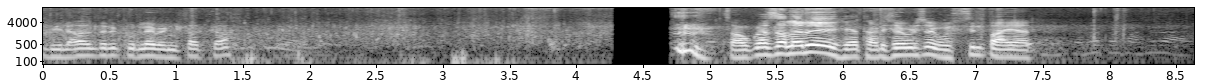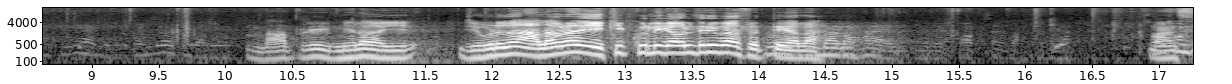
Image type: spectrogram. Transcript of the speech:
बिलाला तरी कुर्ल्या भेटतात का? चौकात चाला रे. ह्या थडशा बिडशा घुसतील पायात. बाप रे मेला. जेवढं जण आलं ना एक एक कुर्ली गावली तरी बस प्रत्येकाला. माणस.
